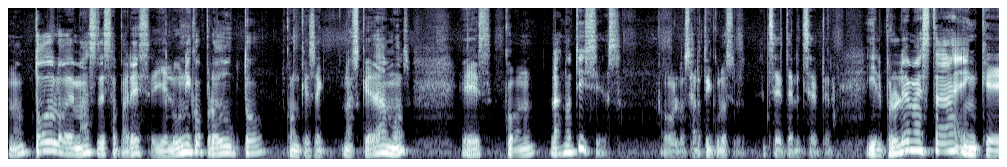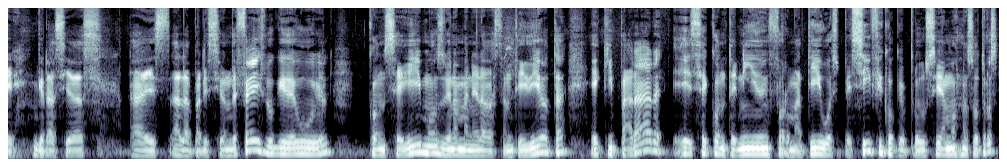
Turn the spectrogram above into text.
¿no? Todo lo demás desaparece y el único producto con que nos quedamos es con las noticias o los artículos, etcétera, etcétera. Y el problema está en que gracias a, a la aparición de Facebook y de Google, conseguimos de una manera bastante idiota equiparar ese contenido informativo específico que producíamos nosotros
